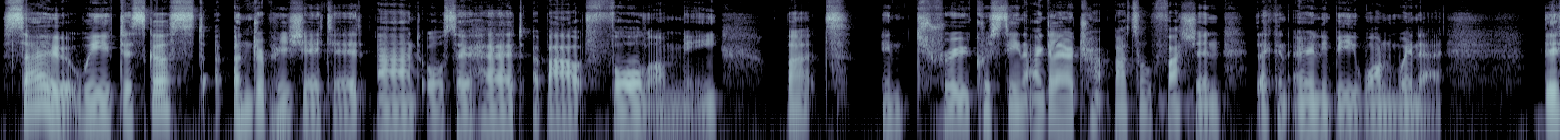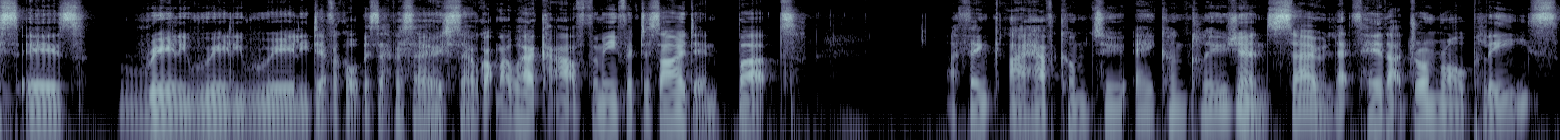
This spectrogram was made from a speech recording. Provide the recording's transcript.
So, we've discussed Underappreciated and also heard about Fall on Me, but in true Christina Aguilera track battle fashion, there can only be one winner. This is really, really, really difficult this episode, so I've got my work cut out for me for deciding, but I think I have come to a conclusion. So, let's hear that drum roll, please.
